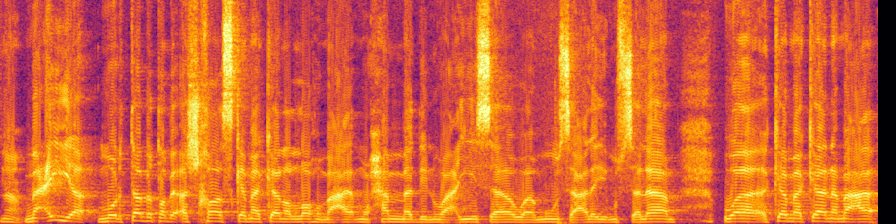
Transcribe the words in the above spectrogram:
نعم. معية مرتبطة بأشخاص كما كان الله مع محمد وعيسى وموسى عليهم السلام وكما كان مع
